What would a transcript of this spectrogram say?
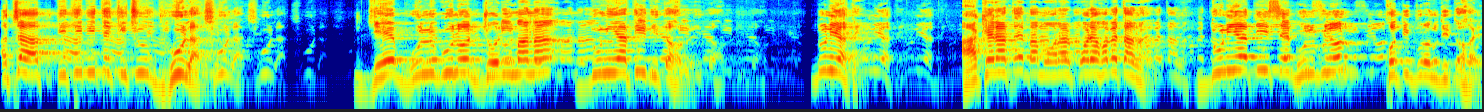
আচ্ছা পৃথিবীতে কিছু ভুল আছে। যে ভুলগুলো জরিমানা দুনিয়াতেই দিতে হবে। দুনিয়াতে। আখেরাতে বা মরার পরে হবে তা নয়। দুনিয়াতেই সে ভুলগুলোর ক্ষতিপূরণ দিতে হয়।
